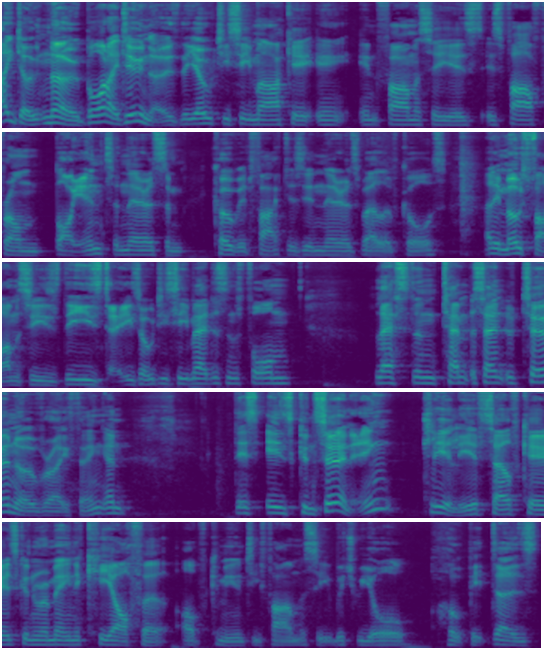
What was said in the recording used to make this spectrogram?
I don't know, but what I do know is the OTC market in, in, pharmacy is is far from buoyant, and there are some COVID factors in there as well, of course. And in most pharmacies these days, OTC medicines form less than 10% of turnover, I think. And this is concerning, clearly, if self care is going to remain a key offer of community pharmacy, which we all hope it does.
